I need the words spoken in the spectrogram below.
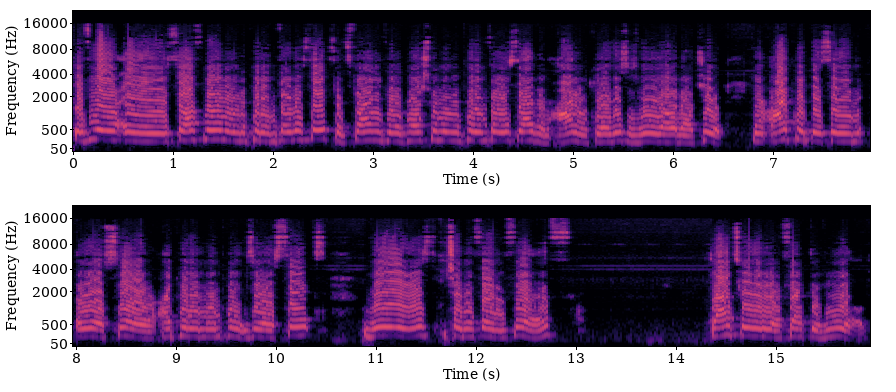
If you're a sophomore and you want to put in 36, that's fine. If you're a freshman and you want to put in 37, I don't care. This is really all about you. Now, I put this in a little slower. I put in 1.06 raised to the 35th. That's really your effective yield.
